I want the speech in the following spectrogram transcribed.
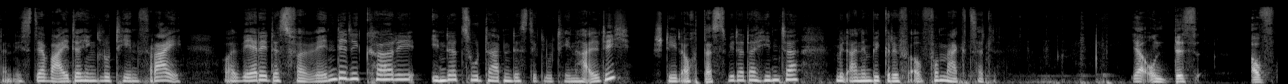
dann ist der weiterhin glutenfrei. Weil wäre das verwendete Curry in der Zutatenliste glutenhaltig, steht auch das wieder dahinter mit einem Begriff auf vom Merkzettel. Ja, und das auf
